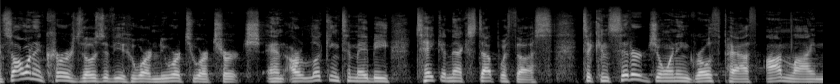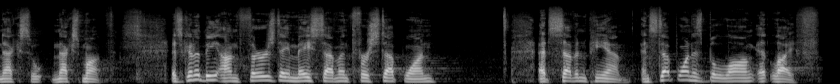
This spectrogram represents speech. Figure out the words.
And so I want to encourage those of you who are newer to our church and are looking to maybe take a next step with us to consider joining Growth Path online next, next month. It's going to be on Thursday, May 7th for step one at 7 p.m. And step one is Belong at Life.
